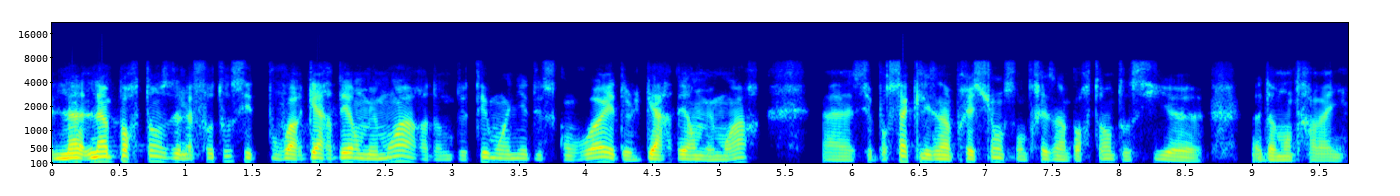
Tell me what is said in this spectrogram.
l'importance de la photo, c'est de pouvoir garder en mémoire, donc de témoigner de ce qu'on voit et de le garder en mémoire. Euh, c'est pour ça que les impressions sont très importantes aussi euh, dans mon travail.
